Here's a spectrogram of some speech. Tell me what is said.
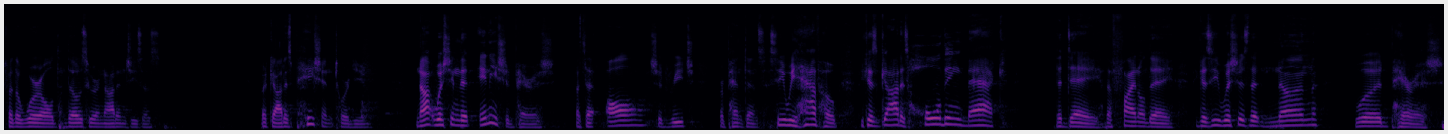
for the world, those who are not in Jesus. But God is patient toward you, not wishing that any should perish, but that all should reach repentance. See, we have hope because God is holding back the day, the final day, because He wishes that none would perish.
